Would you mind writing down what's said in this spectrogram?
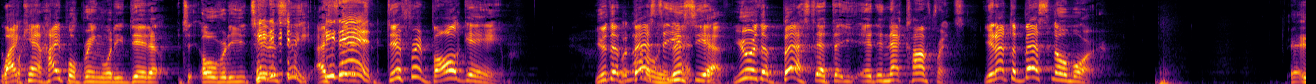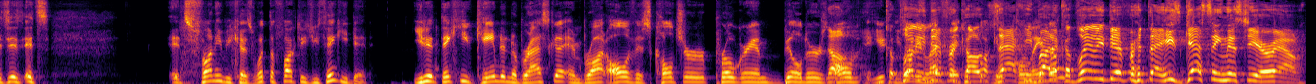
why can't Heupel bring what he did at, to, over to Tennessee? did. I He said it's did. a different ball game. You're the But best at only that, UCF. You're the best at the at- in that conference. You're not the best no more. It's it's it's, it's funny because what the fuck did you think he did? You didn't think he came to Nebraska and brought all of his culture program builders? No, all of, you- you completely he left different coach. fucking Zach, he brought a completely different thing. He's guessing this year around.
